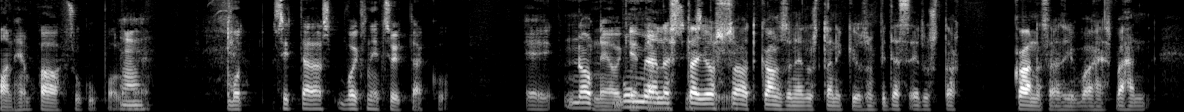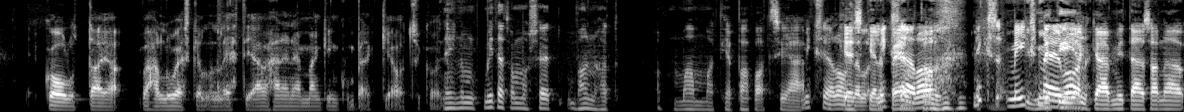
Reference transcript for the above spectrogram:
vanhempaa sukupolvea. Mm. Mutta sitten taas, voiko niitä syyttää, kun ei no, ne mun mielestä, jos sä oot kansanedustaja, niin kyllä sun pitäisi edustaa kansaa siinä vaiheessa vähän kouluttaa ja vähän lueskella lehtiä vähän enemmänkin kuin pelkkiä otsikoita. Ei, no, mutta mitä tuommoiset vanhat mammat ja papat siellä Miksi siellä on keskellä miksi on- peltoa. miksi- miksi meillä on- tiedäkään mitään sanaa,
